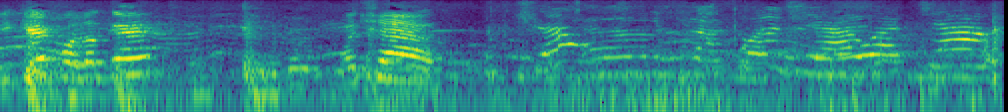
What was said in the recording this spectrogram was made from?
Be careful, okay? Watch out. Watch out, watch out.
